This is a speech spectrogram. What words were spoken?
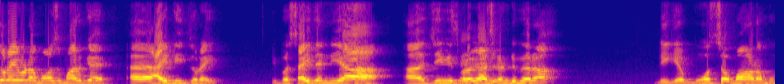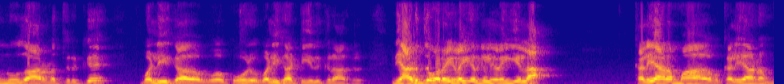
துறையை விட மோசமாக இருக்குது ஐடி துறை. இப்போ சைதன்யா ஜிவி பிரகாஷ் ரெண்டு பேரும் நீங்கள் மோசமான முன்னுதாரணத்திற்கு வழி வழிகாட்டி இருக்கிறார்கள் இனி அடுத்து வர இளைஞர்கள் இளைஞலாம் கல்யாணமாக கல்யாணம்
